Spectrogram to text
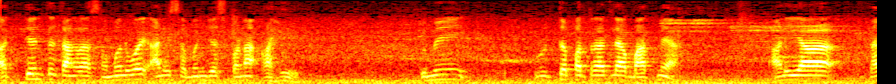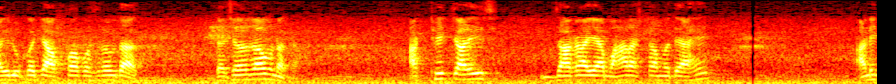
अत्यंत चांगला समन्वय आणि समंजसपणा आहे. तुम्ही वृत्तपत्रातल्या बातम्या आणि या काही लोक ज्या अफवा पसरवतात त्याच्यावर जाऊ नका. अठ्ठेचाळीस जागा या महाराष्ट्रामध्ये आहेत आणि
